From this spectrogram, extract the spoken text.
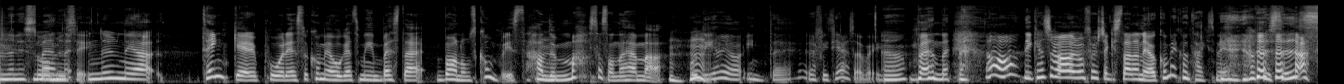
men den är så Men mysig. nu när jag tänker på det så kommer jag ihåg att min bästa barndomskompis hade Mm. massa sådana hemma. Och det har jag inte reflekterat över. Mhm. Ja. Men ja, det kanske var de första kristallerna jag kom i kontakt med. Ja, precis.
